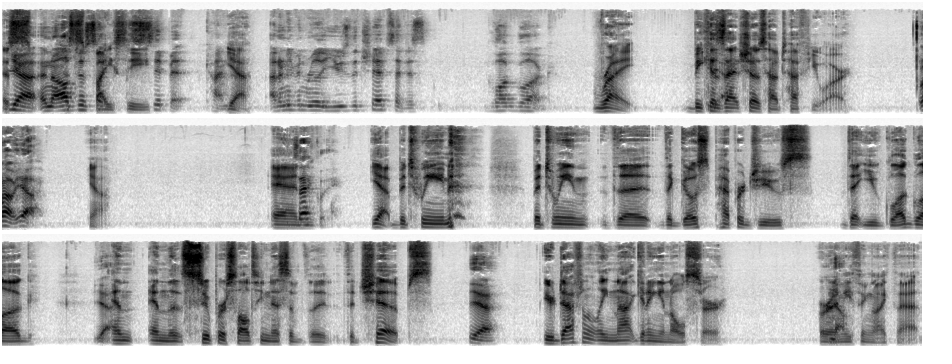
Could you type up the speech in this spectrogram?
As- yeah, and I'll just spicy, like, sip it, kind of. Yeah. I don't even really use the chips. I just glug glug. right? Because Yeah. that shows how tough you are. Oh yeah, Yeah, and exactly. yeah, between between the the ghost pepper juice that you glug glug Yeah, and and the super saltiness of the the chips, yeah, you're definitely not getting an ulcer or No. anything like that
